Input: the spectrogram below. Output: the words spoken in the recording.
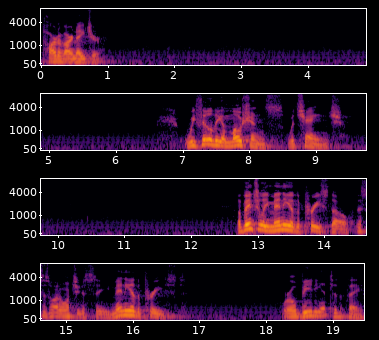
part of our nature. we feel the emotions with change. Eventually, many of the priests, though, this is what I want you to see many of the priests were obedient to the faith.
